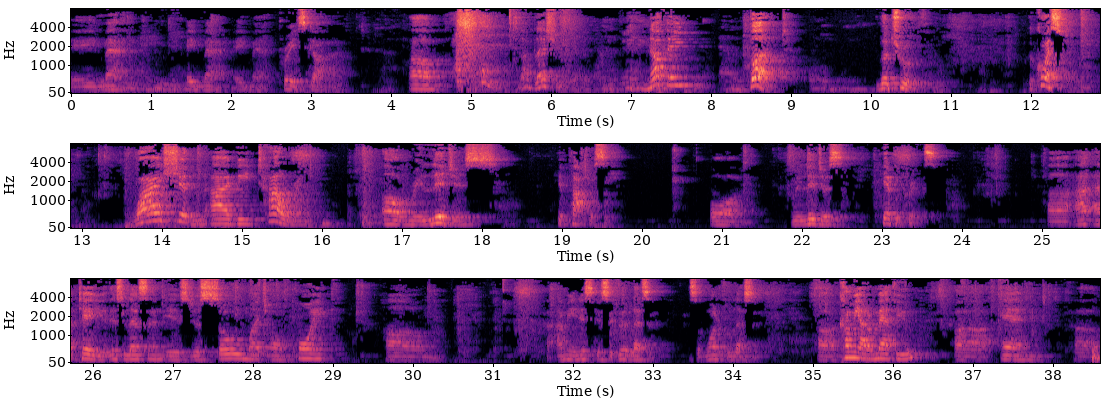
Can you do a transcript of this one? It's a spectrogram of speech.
Amen. Amen. Amen. Praise God. Um, God bless you. Nothing but the truth. The question why shouldn't I be tolerant of religious hypocrisy or religious hypocrites? Uh, I, I, tell you, this lesson is just so much on point. Um, I mean, it's, it's a good lesson. It's a wonderful lesson. Uh, coming out of Matthew, uh, and uh,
